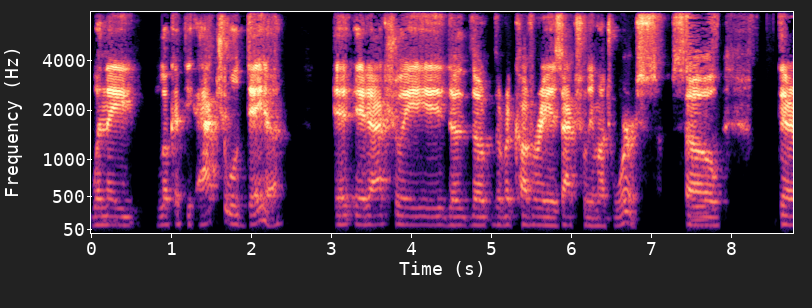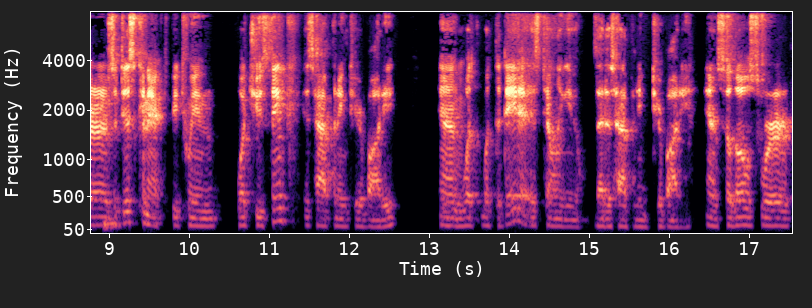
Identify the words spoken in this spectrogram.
when they look at the actual data, it, it actually the, the the recovery is actually much worse. So mm. there's a disconnect between what you think is happening to your body and mm-hmm. what, what the data is telling you that is happening to your body. And so those were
